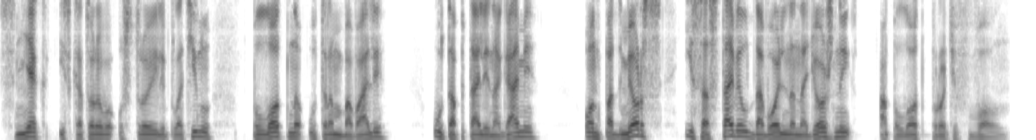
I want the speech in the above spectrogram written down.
Снег, из которого устроили плотину, плотно утрамбовали, утоптали ногами, он подмерз и составил довольно надежный оплот против волн.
